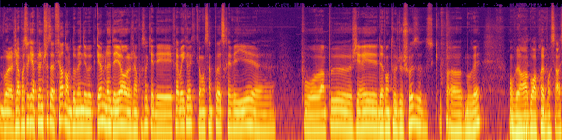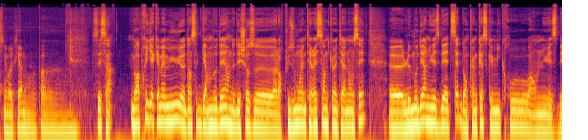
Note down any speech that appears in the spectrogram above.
voilà, j'ai l'impression qu'il y a plein de choses à faire dans le domaine des webcams. Là, d'ailleurs, j'ai l'impression qu'il y a des fabricants qui commencent un peu à se réveiller euh, pour un peu gérer davantage de choses, ce qui est pas mauvais. On verra. Bon, après, bon, ça reste une webcam, on va pas. C'est ça. Bon après il y a quand même eu euh, dans cette gamme moderne des choses euh, alors plus ou moins intéressantes qui ont été annoncées. Euh, le moderne USB headset, donc un casque micro en USB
